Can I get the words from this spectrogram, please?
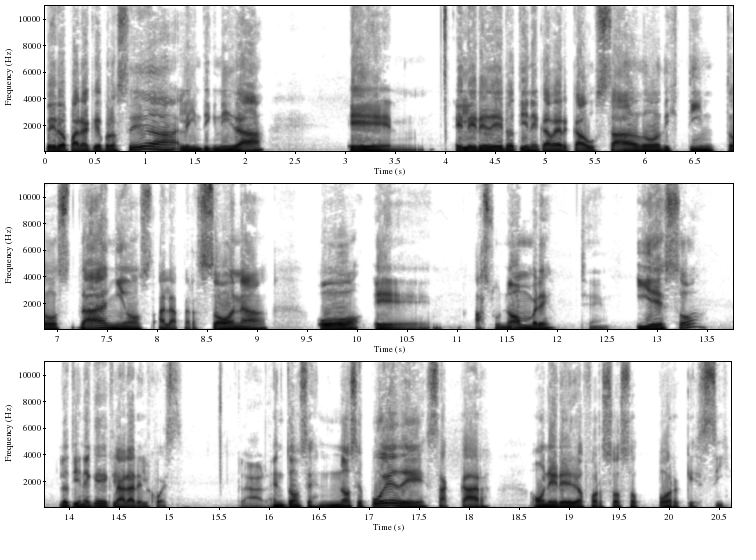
Pero para que proceda la indignidad, eh, el heredero tiene que haber causado distintos daños a la persona o eh, a su nombre, Sí, y eso lo tiene que declarar el juez. claro. Entonces, no se puede sacar a un heredero forzoso porque sí,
